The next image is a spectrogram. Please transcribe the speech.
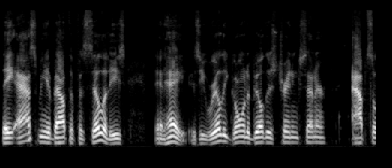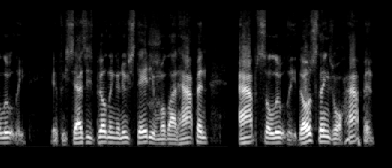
they asked me about the facilities. And hey, is he really going to build this training center? Absolutely. If he says he's building a new stadium, will that happen? Absolutely. Those things will happen.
